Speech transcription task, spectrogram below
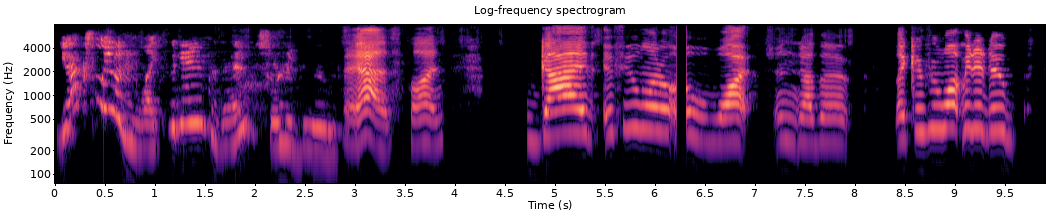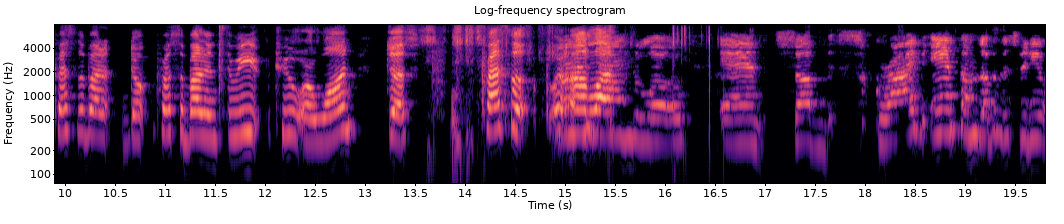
You actually even like the game because I sort of do. Yeah, it's fun. Guys, if you want to watch another, like if you want me to do press the button, don't press the button three, two, or one. Just press the uh, down below and subscribe and thumbs up in this video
